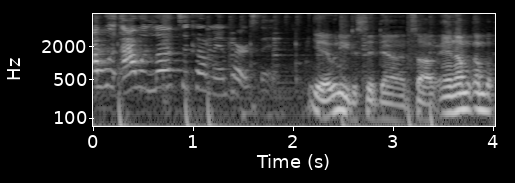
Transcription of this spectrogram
I would I would love to come in person. yeah, we need to sit down and talk. And I'm, I'm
